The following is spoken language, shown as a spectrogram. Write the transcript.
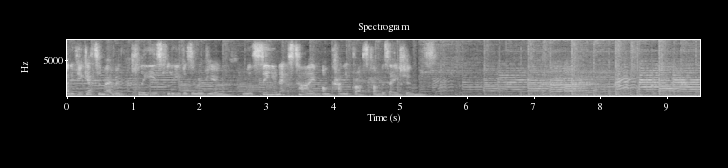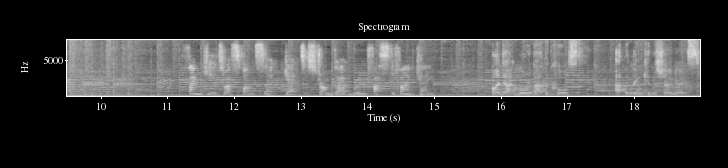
And if you get a moment, please leave us a review. We'll see you next time on Canicross Conversations. Thank you to our sponsor, Get Stronger Run Faster 5K. Find out more about the course at the link in the show notes.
